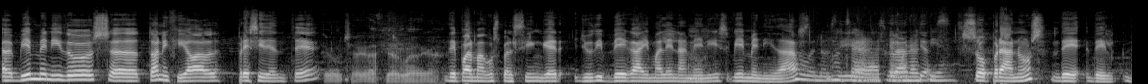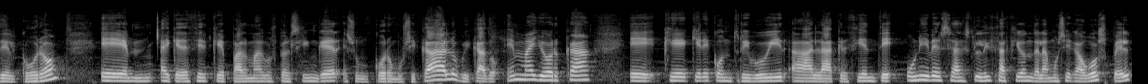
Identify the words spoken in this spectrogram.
Eh, bienvenidos, uh, Tony Fial, presidente. Muchas gracias, Marga. De Palma Gospel Singer, Judith Vega y Malena Menis, bienvenidas. Buenos días, gracias. Sopranos de, del, del coro. Eh, hay que decir que Palma Gospel Singer es un coro musical ubicado en Mallorca eh, que quiere contribuir a la creciente universalización de la música gospel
